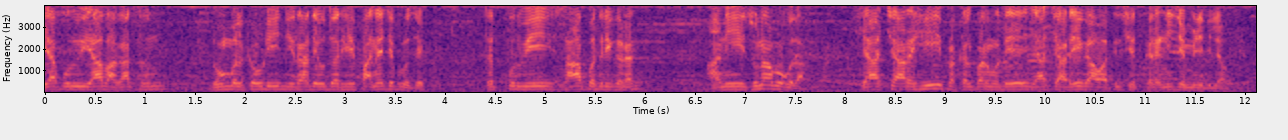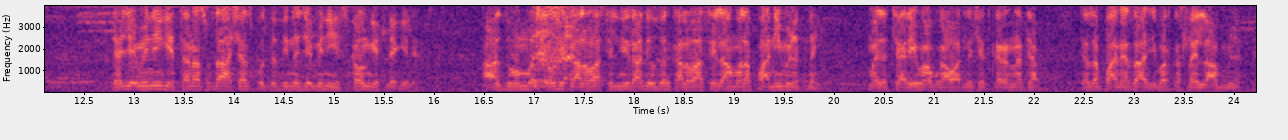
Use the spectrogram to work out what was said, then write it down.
यापूर्वी या भागातून डोंबलकवडी निरा देवदर हे पाण्याचे प्रोजेक्ट तत्पूर्वी सहा पदरीकरण आणि जुना बोगदा ह्या चारही प्रकल्पांमध्ये या चारही गावातील शेतकऱ्यांनी जमिनी दिल्या होत्या. त्या जमिनी घेताना सुद्धा अशाच पद्धतीनं जमिनी हिसकावून घेतल्या गेल्या. आज धोंबलकवडी कालवा असेल निरा देवदर कालवा असेल आम्हाला पाणी मिळत नाही. माझ्या चारही बाब गावातल्या शेतकऱ्यांना त्या त्याचा पाण्याचा अजिबात कसलाही लाभ मिळत नाही.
